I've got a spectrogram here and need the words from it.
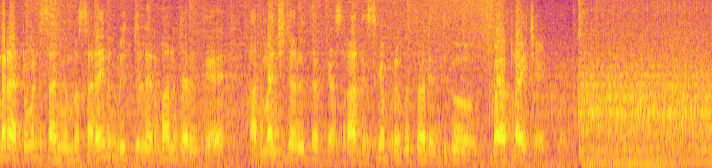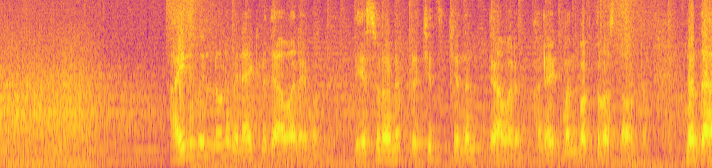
మరి అటువంటి సమయంలో సరైన బ్రిడ్జిల నిర్మాణం జరిగితే అది మంచి జరుగుతుంది కదా సార్? ఆ దిశగా ప్రభుత్వాలు ఎందుకు ట్రై చేయట్లేదు? ఐనువేలిలోనే వినాయకుడి దేవాలయం ఉంది. దేశంలోనే ప్రసిద్ధి చెందిన దేవాలయం. అనేక మంది భక్తులు వస్తూ ఉంటారు. మరి దా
